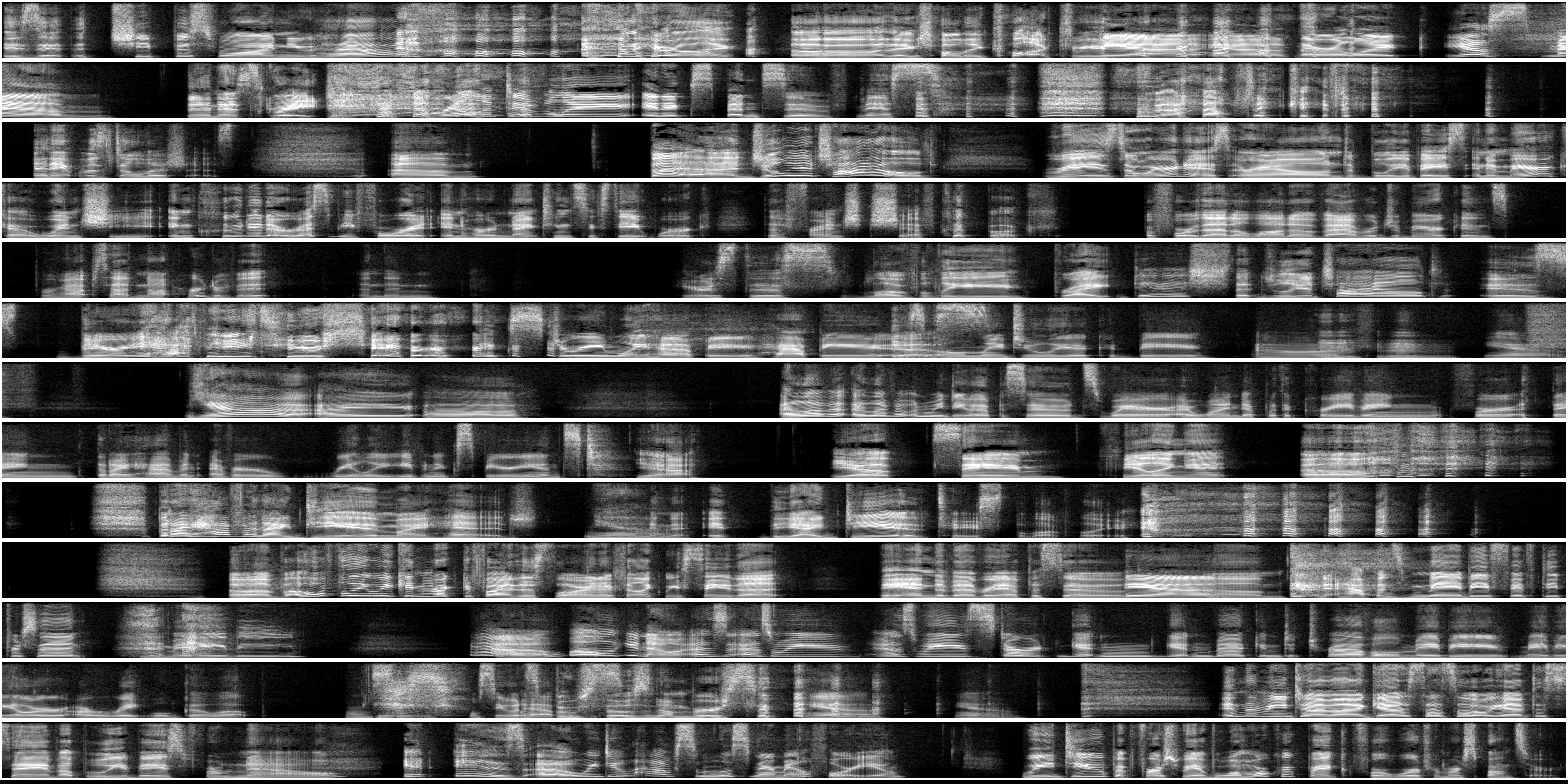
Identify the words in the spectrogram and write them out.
Is it the cheapest wine you have? and they were like, Oh, they totally clocked me. yeah. Yeah. They were like, yes, ma'am. then it's great. Relatively inexpensive, miss. I'll take it. and it was delicious. Um, but uh, Julia Child raised awareness around bouillabaisse in America when she included a recipe for it in her 1968 work, The French Chef Cookbook. Before that, a lot of average Americans perhaps had not heard of it. And then here's this lovely, bright dish that Julia Child is very happy to share. Extremely happy. Happy Yes. as only Julia could be. Uh, Mhm. Yeah. Yeah, I uh I love it. I love it when we do episodes where I wind up with a craving for a thing that I haven't ever really even experienced. Yeah. Yep. Same. Feeling it. Um, but I have an idea in my head, Yeah. and it the idea tastes lovely. uh, but hopefully we can rectify this, Lauren. I feel like we say that the end of every episode. yeah. Um, and it happens maybe fifty percent, maybe. Yeah. Well, you know, as as we as we start getting getting back into travel, maybe maybe our our rate will go up. We'll see. We'll see what Let's happens. Boost those numbers. Yeah. Yeah. in the meantime, I guess that's what we have to say about Bouillabaisse for now. It is. Uh, we do have some listener mail for you. We do, but first we have one more quick break for a word from our sponsor.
